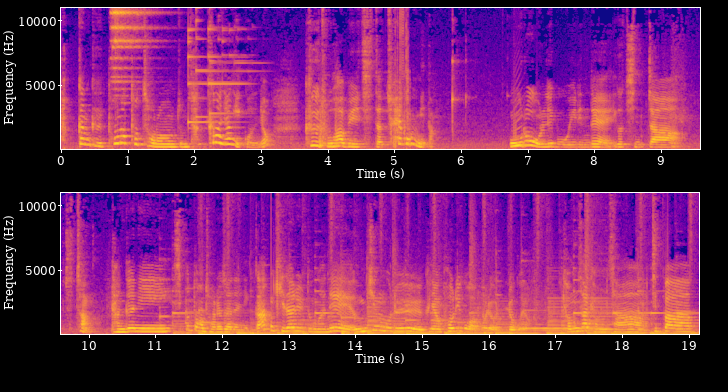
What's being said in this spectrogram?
약간 그 토마토처럼 좀 상큼한 향이 있거든요? 그 조합이 진짜 최고입니다. 오로 올리브 오일인데 이거 진짜 추천! 당근이 10분 동안 절여져야 되니까 기다릴 동안에 음식물을 그냥 버리고 와버리려고요. 겸사겸사 집밥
